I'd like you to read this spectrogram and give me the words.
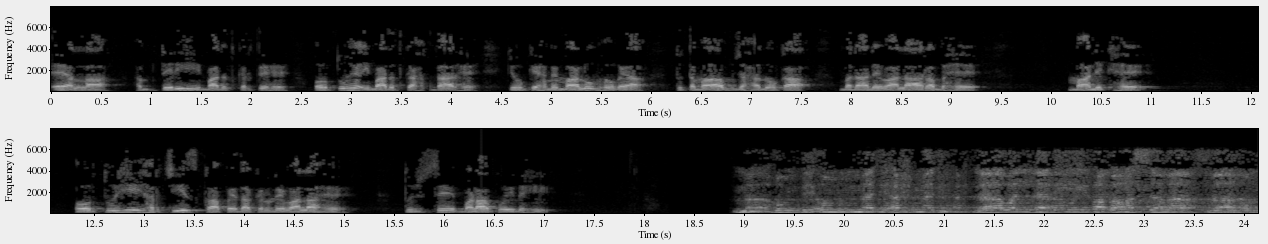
اے اللہ، ہم تیری ہی عبادت کرتے ہیں اور تمہیں عبادت کا حقدار ہے، کیونکہ ہمیں معلوم ہو گیا، تو تمام جہانوں کا بنانے والا رب ہے، مالک ہے، اور تو ہی ہر چیز کا پیدا کرنے والا ہے۔ تجھ سے بڑا کوئی نہیں۔ ما هم بأمة أحمد لا والذي فطر السماء. ما هم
